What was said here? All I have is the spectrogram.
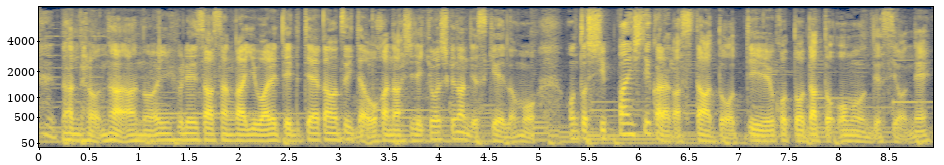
なんだろうな、あの、インフルエンサーさんが言われている手垢のついたお話で恐縮なんですけれども、本当失敗してからがスタートっていうことだと思うんですよね。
